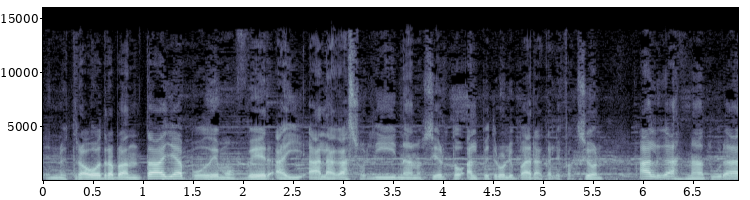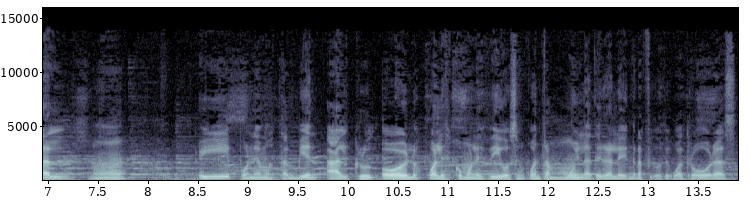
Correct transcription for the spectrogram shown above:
En nuestra otra pantalla podemos ver ahí a la gasolina, ¿no es cierto? Al petróleo para calefacción, al gas natural, ¿no? Y ponemos también al crude oil, los cuales, como les digo, se encuentran muy laterales en gráficos de 4 horas.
